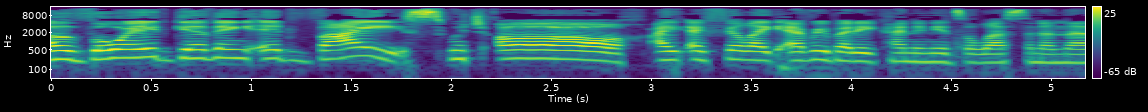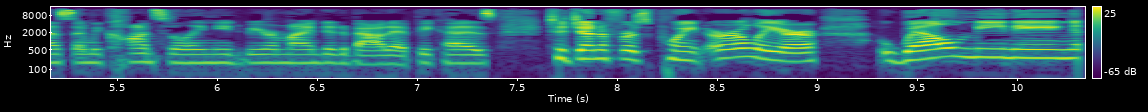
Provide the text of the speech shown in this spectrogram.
avoid giving advice, which oh, I, I feel like everybody kind of needs a lesson in this, and we constantly need to be reminded about it because, to Jennifer's point earlier, well-meaning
